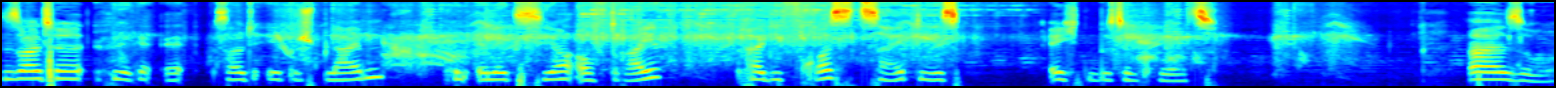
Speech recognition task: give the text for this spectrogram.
sollte, äh, sollte episch bleiben. Und Elixier auf drei. Weil die Frostzeit, die ist echt ein bisschen kurz. Also,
